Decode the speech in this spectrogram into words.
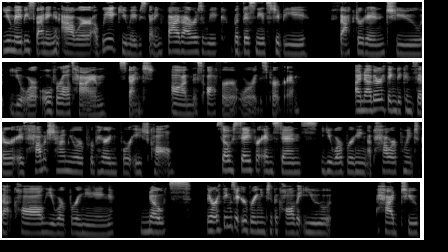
You may be spending an hour a week, you may be spending five hours a week, but this needs to be factored into your overall time spent on this offer or this program. Another thing to consider is how much time you are preparing for each call. So, say for instance, you are bringing a PowerPoint to that call, you are bringing notes. There are things that you're bringing to the call that you had to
